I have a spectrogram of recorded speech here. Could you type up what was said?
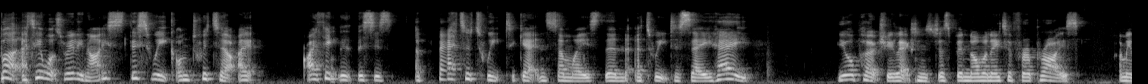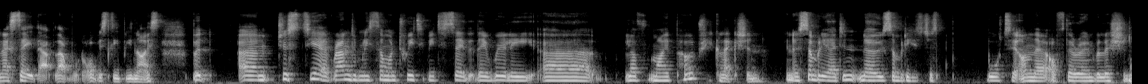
but I tell you what's really nice this week on Twitter. I I think that this is a better tweet to get in some ways than a tweet to say, "Hey, your poetry collection's just been nominated for a prize." I mean, I say that that would obviously be nice, but um, just yeah, randomly someone tweeted me to say that they really uh, loved my poetry collection. You know, somebody I didn't know, somebody who's just bought it on their off their own volition.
